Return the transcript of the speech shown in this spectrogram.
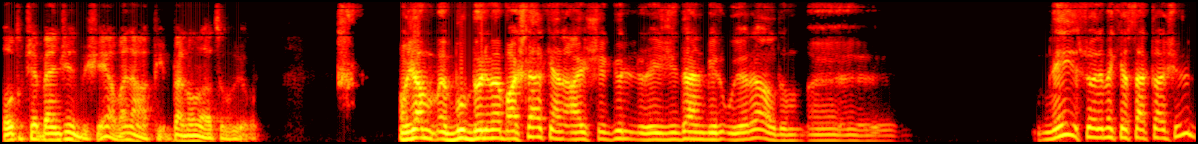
oldukça bencil bir şey ama ne yapayım ben onu hatırlıyorum. Hocam bu bölüme başlarken Ayşegül rejiden bir uyarı aldım. Ee, ne söylemek yasaktı Ayşegül?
